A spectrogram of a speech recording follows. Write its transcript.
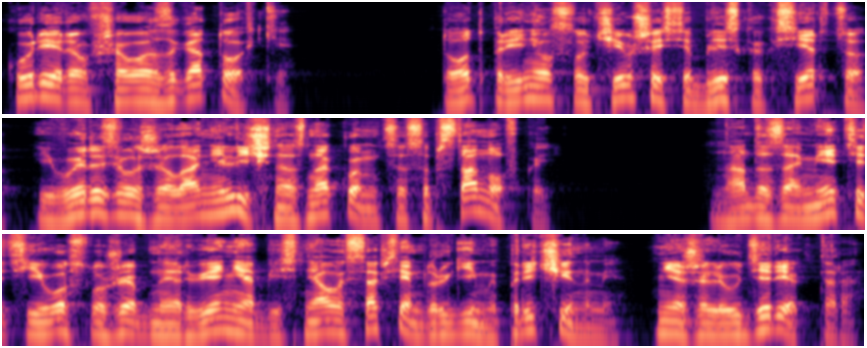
курировавшего заготовки. Тот принял случившееся близко к сердцу и выразил желание лично ознакомиться с обстановкой. Надо заметить, его служебное рвение объяснялось совсем другими причинами, нежели у директора.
